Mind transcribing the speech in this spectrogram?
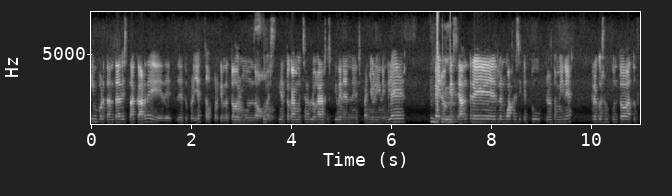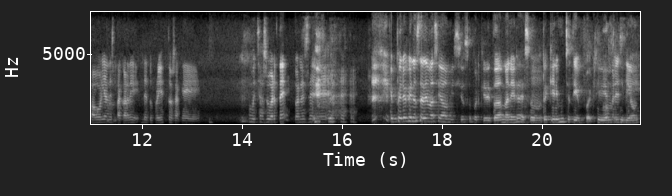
importante a destacar de, de, tu proyecto, porque no todo el mundo, es cierto que hay muchas blogueras que escriben en español y en inglés, pero que sean tres lenguajes y que tú los domines, creo que es un punto a tu favor y a destacar de, de tu proyecto. O sea que mucha suerte con ese... Espero que no sea demasiado ambicioso porque de todas maneras eso requiere mucho tiempo escribir en tres idiomas.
